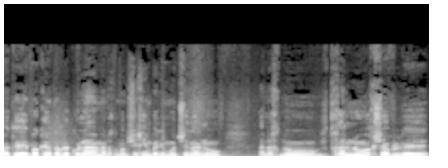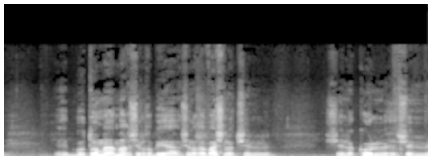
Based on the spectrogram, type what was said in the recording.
אוקיי, okay, בוקר טוב לכולם, אנחנו ממשיכים בלימוד שלנו. אנחנו התחלנו עכשיו ל... באותו מאמר של, רבי... של הרב אשלג, של, של הכל, של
